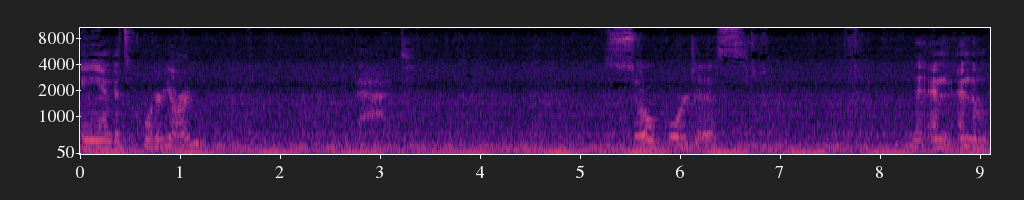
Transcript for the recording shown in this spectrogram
and it's a quarter yard. Look at that. So gorgeous. And, and the,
